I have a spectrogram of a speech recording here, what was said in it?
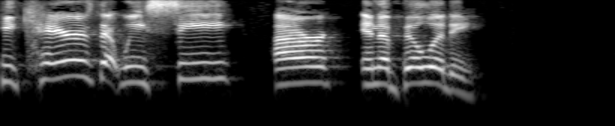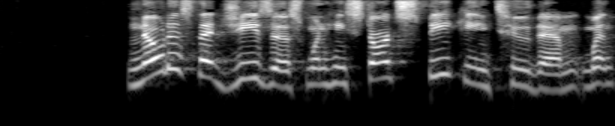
He cares that we see our inability. Notice that Jesus, when he starts speaking to them, when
